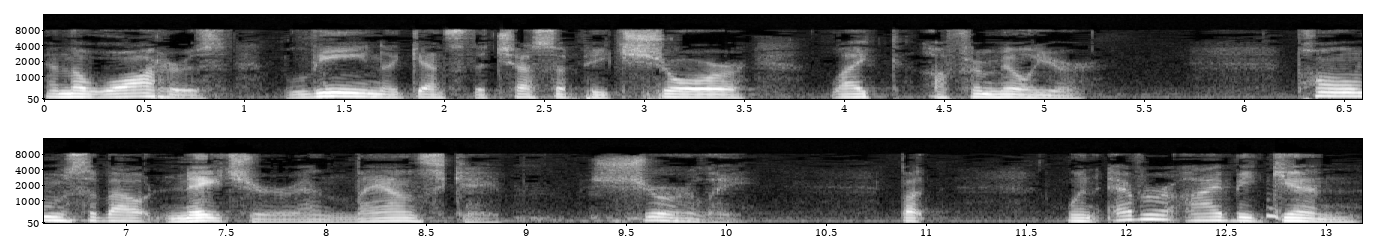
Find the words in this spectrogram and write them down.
and the waters lean against the Chesapeake shore like a familiar. Poems about nature and landscape, surely. But whenever I begin,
